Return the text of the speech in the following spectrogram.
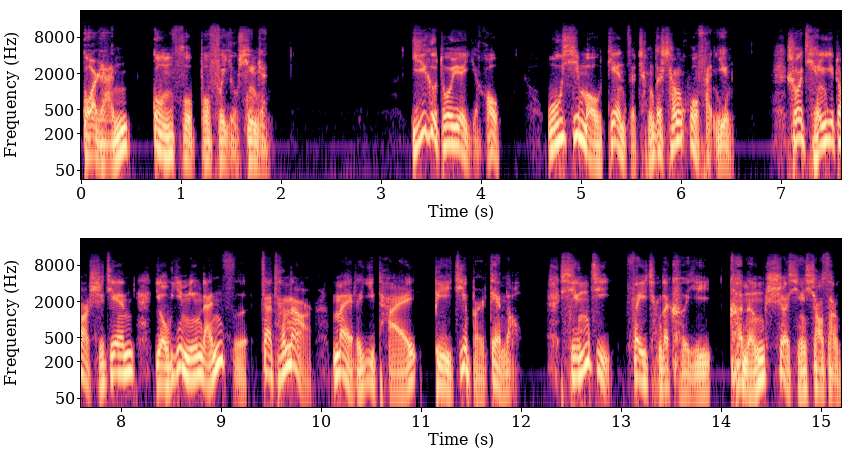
果然，功夫不负有心人。一个多月以后，无锡某电子城的商户反映。说前一段时间有一名男子在他那儿卖了一台笔记本电脑，行迹非常的可疑，可能涉嫌销赃。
